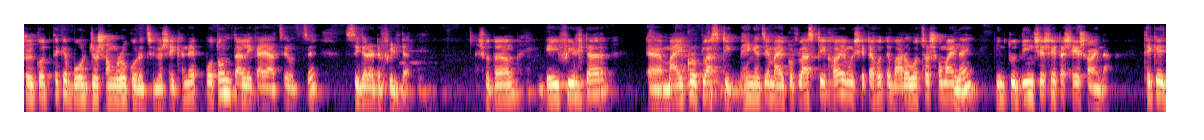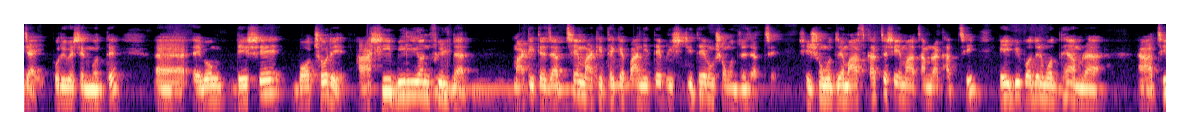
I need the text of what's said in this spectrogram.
সৈকত থেকে বর্জ্য সংগ্রহ করেছিল। সেখানে প্রথম তালিকায় আছে হচ্ছে সিগারেটের ফিল্টার সুতরাং এই ফিল্টার মাইক্রোপ্লাস্টিক ভেঙে যে মাইক্রোপ্লাস্টিক হয় এবং সেটা হতে বারো বছর সময় নেয়, কিন্তু দিন শেষে এটা শেষ হয় না। থেকে যায় পরিবেশের মধ্যে। এবং দেশে বছরে আশি বিলিয়ন ফিল্টার মাটিতে যাচ্ছে, মাটি থেকে পানিতে, বৃষ্টিতে এবং সমুদ্রে যাচ্ছে। সেই সমুদ্রে মাছ খাচ্ছে, সেই মাছ আমরা খাচ্ছি। এই বিপদের মধ্যে আমরা আছি।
